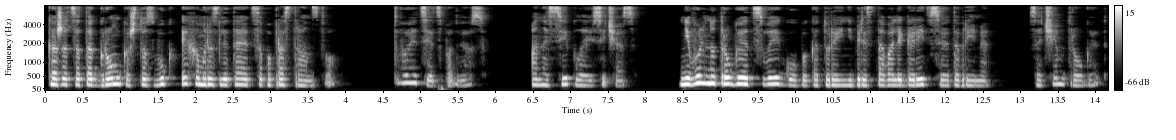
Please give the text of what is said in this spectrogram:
Кажется так громко, что звук эхом разлетается по пространству. Твой отец подвез. Она сиплая сейчас. Невольно трогает свои губы, которые не переставали гореть все это время. Зачем трогает?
